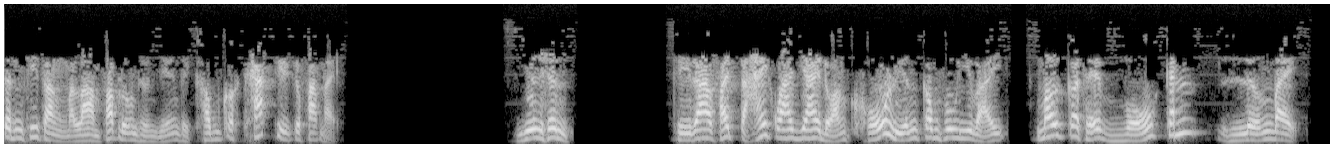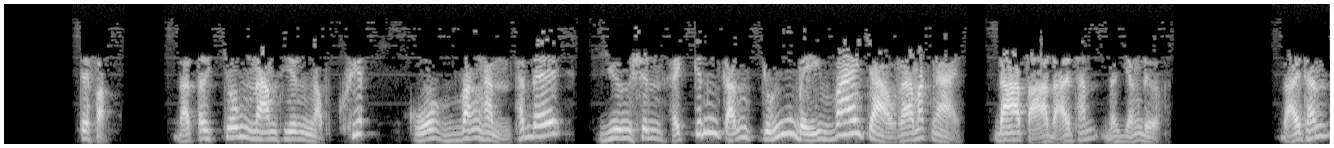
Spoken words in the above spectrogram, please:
tinh khí thần mà làm pháp luân thường chuyển thì không có khác cái cái pháp này. Dương sinh, thì ra phải trải qua giai đoạn khổ luyện công phu như vậy mới có thể vỗ cánh lượng bày thế Phật đã tới chốn Nam Thiên Ngọc Khuyết của văn hành thánh đế. Dương sinh, hãy kính cẩn chuẩn bị vái chào ra mắt Ngài. Đa tạ Đại Thánh đã dẫn được. Đại Thánh,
